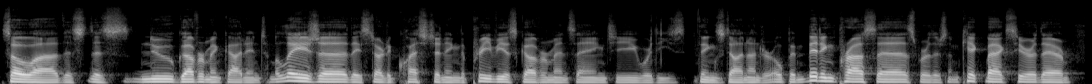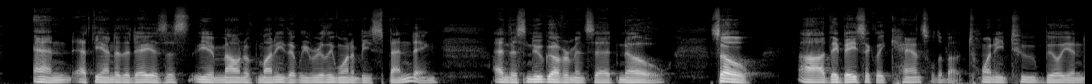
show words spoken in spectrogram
So uh, this this new government got into Malaysia. They started questioning the previous government, saying, "Gee, were these things done under open bidding process? Were there some kickbacks here or there?" And at the end of the day, is this the amount of money that we really want to be spending? And this new government said no. So uh, they basically canceled about $22 billion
